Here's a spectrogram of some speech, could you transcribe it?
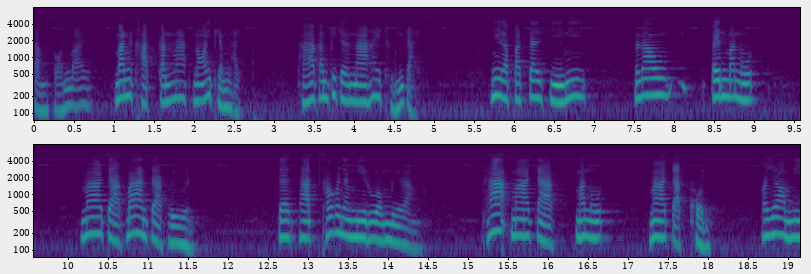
สั่งสอนไว้ มันขัดกันมากน้อยเพียงไรพากันพิจารณาให้ถึงใจ นี่แหละปัจจัยสีนี้ เราเป็นมนุษย์มาจากบ้านจากเรือน แต่สัตว์เขาก็ยังมีรวงมีรัง พระมาจากมนุษย์มาจากคนเขาย่อมมี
